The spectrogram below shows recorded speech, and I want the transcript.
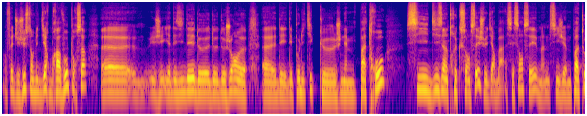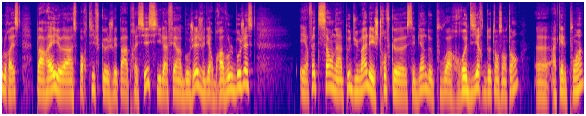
en fait, j'ai juste envie de dire bravo pour ça. Il y a des idées de, de, gens, des, des, politiques que je n'aime pas trop. S'ils disent un truc sensé, je vais dire bah c'est sensé, même si j'aime pas tout le reste. Pareil, euh, un sportif que je vais pas apprécier, s'il a fait un beau geste, je vais dire bravo le beau geste. Et en fait, ça, on a un peu du mal, et je trouve que c'est bien de pouvoir redire de temps en temps euh, à quel point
